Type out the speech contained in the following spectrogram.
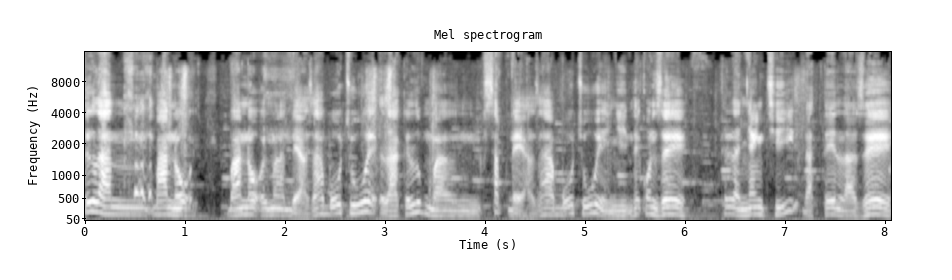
Tức là bà nội bà nội mà đẻ ra bố chú ấy là cái lúc mà sắp đẻ ra bố chú thì nhìn thấy con dê thế là nhanh trí đặt tên là dê.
